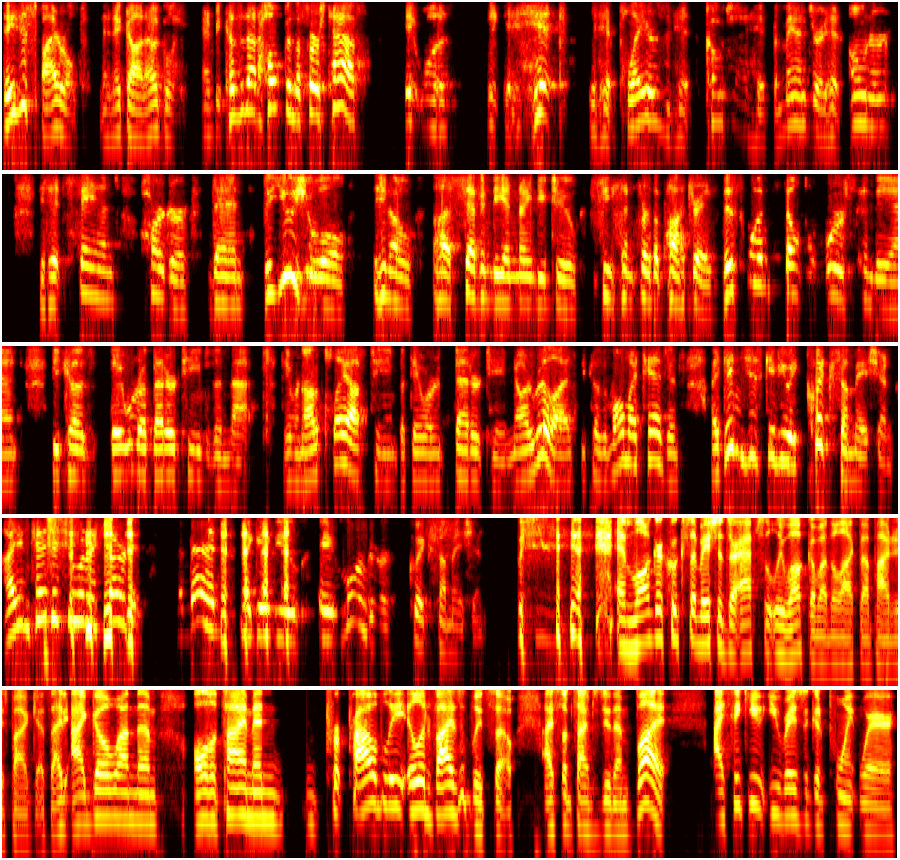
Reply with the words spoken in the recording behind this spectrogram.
they just spiraled and it got ugly. And because of that hope in the first half, it was it, it hit it hit players, it hit coaches, it hit the manager, it hit owner, it hit fans harder than the usual, you know, uh, 70 and 92 season for the Padres. This one felt worse in the end because they were a better team than that. They were not a playoff team, but they were a better team. Now I realize because of all my tangents, I didn't just give you a quick summation. I intended to when I started. And then I gave you a longer, quick summation. and longer quick summations are absolutely welcome on the Locked On Padres podcast. I, I go on them all the time and pr- probably ill-advisedly so. I sometimes do them, but I think you you raised a good point where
